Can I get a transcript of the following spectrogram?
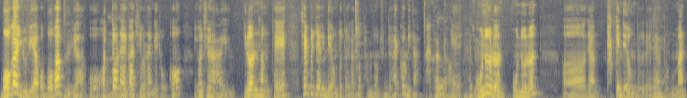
뭐가 유리하고 뭐가 불리하고 어떤 음. 애가 지원하는 게 좋고 이건 지원 안 하기 이런 형태의 세부적인 내용도 저희가 또 방송 준비할 겁니다. 아 그럼요. 예. 오늘은 오늘은 어 그냥 바뀐 내용들에 대한 네. 부분만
